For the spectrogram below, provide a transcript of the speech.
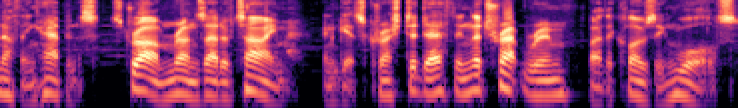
nothing happens. Strahm runs out of time and gets crushed to death in the trap room by the closing walls.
